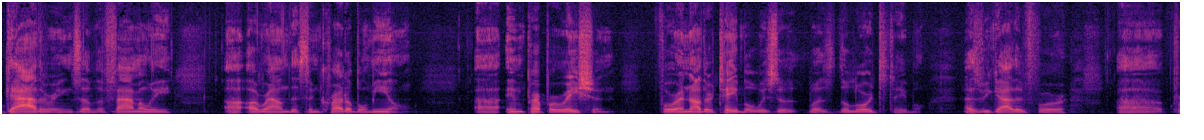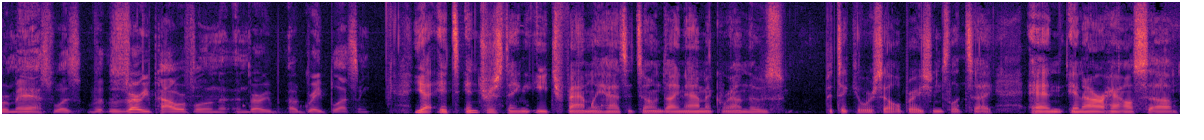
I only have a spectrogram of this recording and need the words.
gatherings of the family uh, around this incredible meal uh, in preparation for another table, which was- was the Lord's table, as we gathered for uh, for Mass was was very powerful and, and very a great blessing. Yeah, it's interesting. Each family has its own dynamic around those particular celebrations, let's say. And in our house, um,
